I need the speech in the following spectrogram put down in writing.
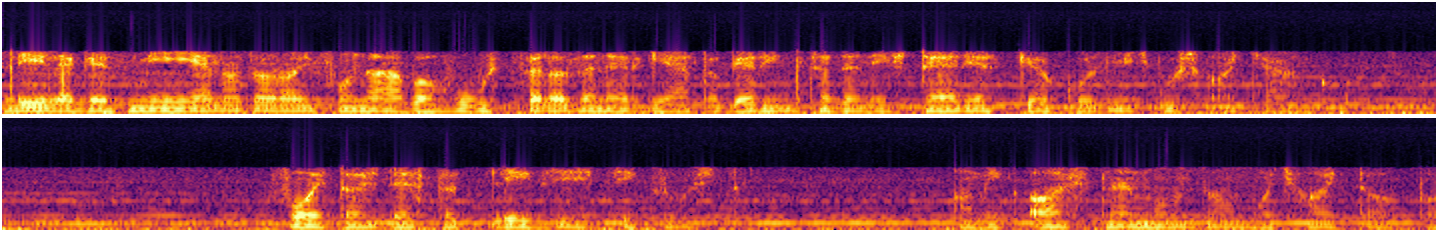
Lélegez mélyen az aranyfonába, húzd fel az energiát a gerinceden, és terjeszd ki a kozmikus atyánkhoz. Folytasd ezt a légzésciklust, amíg azt nem mondom, hogy hagyd abba.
